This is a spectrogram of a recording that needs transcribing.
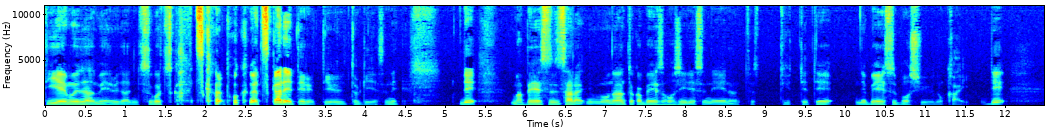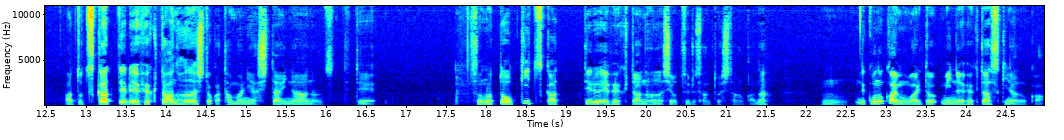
DM だメールだにすごい疲れ 僕が疲れてるっていう時ですね。で、まあ、ベースさらにもうなんとかベース欲しいですねなんて言っててでベース募集の回であと使ってるエフェクターの話とかたまにはしたいななんつっててその時使ってるエフェクターの話を鶴さんとしたのかな。うん、でこの回も割とみんなエフェクター好きなのか。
